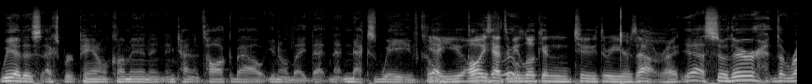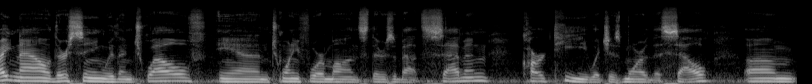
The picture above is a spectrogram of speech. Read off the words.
we had this expert panel come in and, and kind of talk about you know like that ne- next wave. yeah, you coming always have to be looking two, three years out, right? Yeah, so they're the right now they're seeing within 12 and 24 months there's about seven CAR T, which is more of the cell um,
